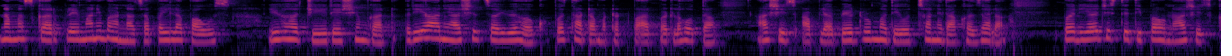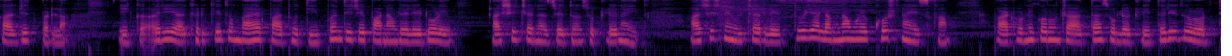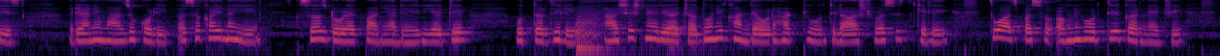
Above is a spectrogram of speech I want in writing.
नमस्कार प्रेम आणि भांडणाचा पहिला पाऊस. युहाची रेशीमगाठ रिया आणि आशिषचा विवाह खूपच थाटामाटात पार पडला होता. आशिष आपल्या बेडरूममध्ये उत्साहाने दाखल झाला. पण रियाची स्थिती पाहून आशिष काळजीत पडला. एक रिया खिडकीतून बाहेर पाहत होती पण तिचे पाणावलेले डोळे आशिषच्या नजरेतून सुटले नाहीत. आशिषने विचारले तू या लग्नामुळे खुश नाहीस का? पाठवणी करून चार तास उलटले तरी तू रडतेस. रियाने मान झुकवली असं काही नाही आहे सहज डोळ्यात पाणी आले. रियाचे उत्तर दिले. आशिषने रियाच्या दोन्ही खांद्यावर हात ठेवून तिला आश्वासित केले तू आजपासून अग्निहोत्री करण्याची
